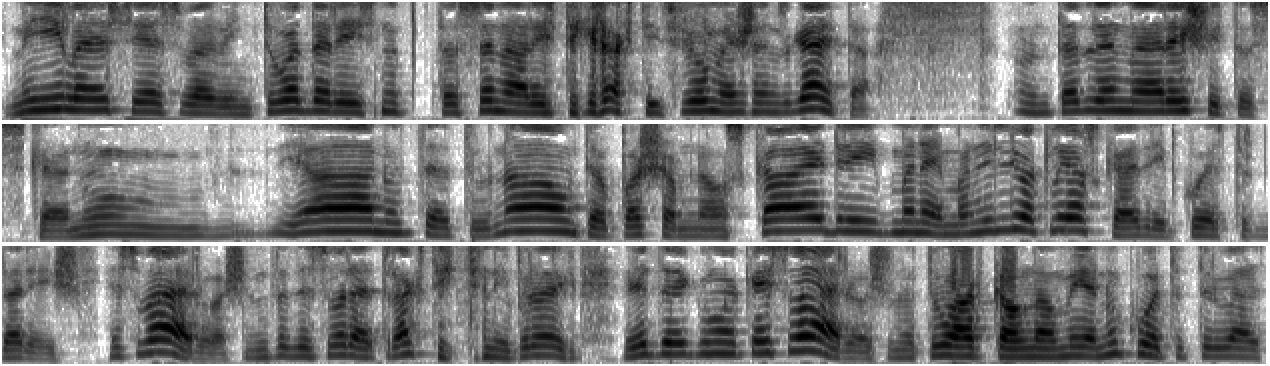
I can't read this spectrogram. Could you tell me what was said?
mīlēsies, vai viņi to darīs, nu, tas scenārijs tika rakstīts filmēšanas gaitā. Un tad vienmēr ir šis, ka, nu, jā, nu, tev tur nav, un tev pašam nav skaidrība. Man, man ir ļoti liela skaidrība, ko es tur darīšu. Es vērošu, un tad es varētu rakstīt tādā projektā ieteikumā, ka es vērošu, un to atkal nav mieru. Nu, ko tu tur var,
